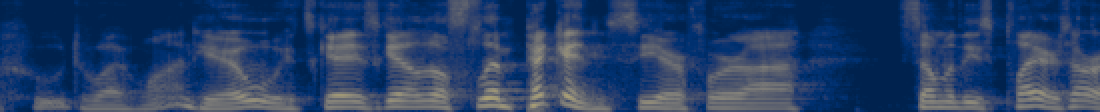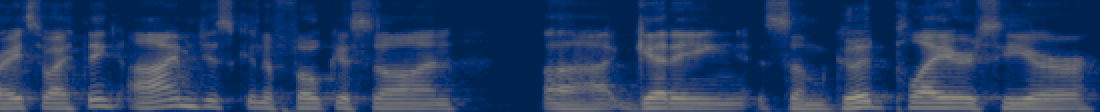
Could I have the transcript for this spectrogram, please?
Who do I want here? Oh, it's getting, it's getting a little slim pickings here for uh, some of these players. All right, so I think I'm just going to focus on uh, getting some good players here.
